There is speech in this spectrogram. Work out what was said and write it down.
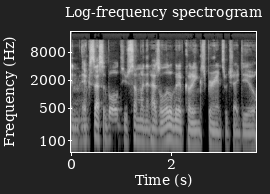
and mm-hmm. accessible to someone that has a little bit of coding experience, which I do.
